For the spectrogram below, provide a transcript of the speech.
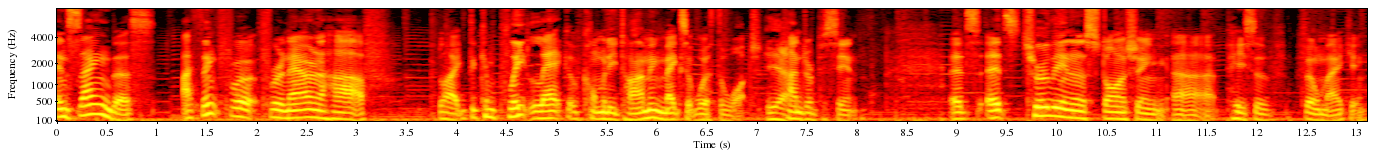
In saying this, I think for for an hour and a half, like the complete lack of comedy timing makes it worth the watch. Yeah. hundred percent. It's it's truly an astonishing uh, piece of filmmaking.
